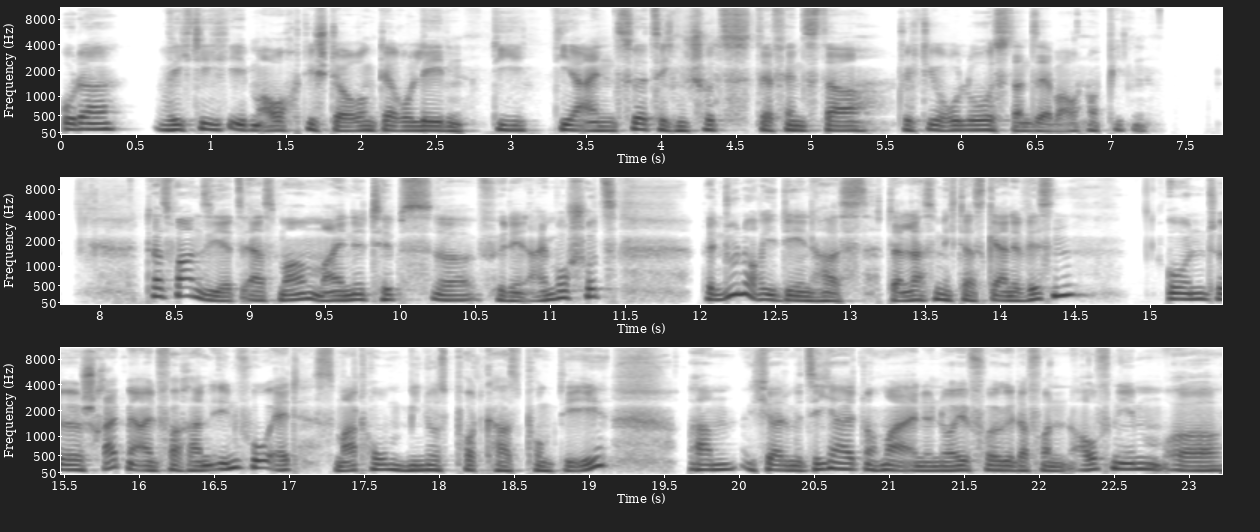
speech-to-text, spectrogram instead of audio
Oder wichtig eben auch die Steuerung der Rollläden, die dir einen zusätzlichen Schutz der Fenster durch die Rollos dann selber auch noch bieten. Das waren sie jetzt erstmal, meine Tipps äh, für den Einbruchschutz. Wenn du noch Ideen hast, dann lass mich das gerne wissen und äh, schreib mir einfach an info at smarthome-podcast.de. Ähm, ich werde mit Sicherheit nochmal eine neue Folge davon aufnehmen äh,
